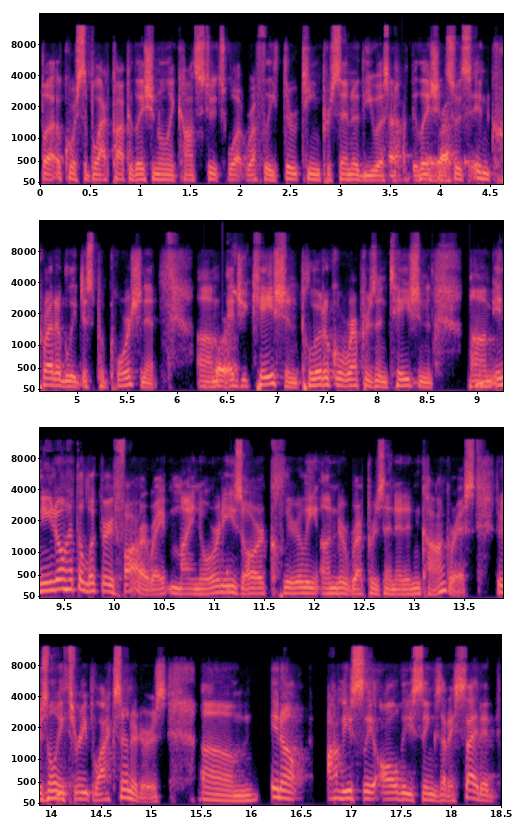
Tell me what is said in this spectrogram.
But of course, the black population only constitutes what, roughly 13% of the US population. So it's incredibly disproportionate. Um, education, political representation. Um, mm-hmm. And you don't have to look very far, right? Minorities are clearly underrepresented in Congress. There's only three black senators. Um, you know, obviously all these things that I cited,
